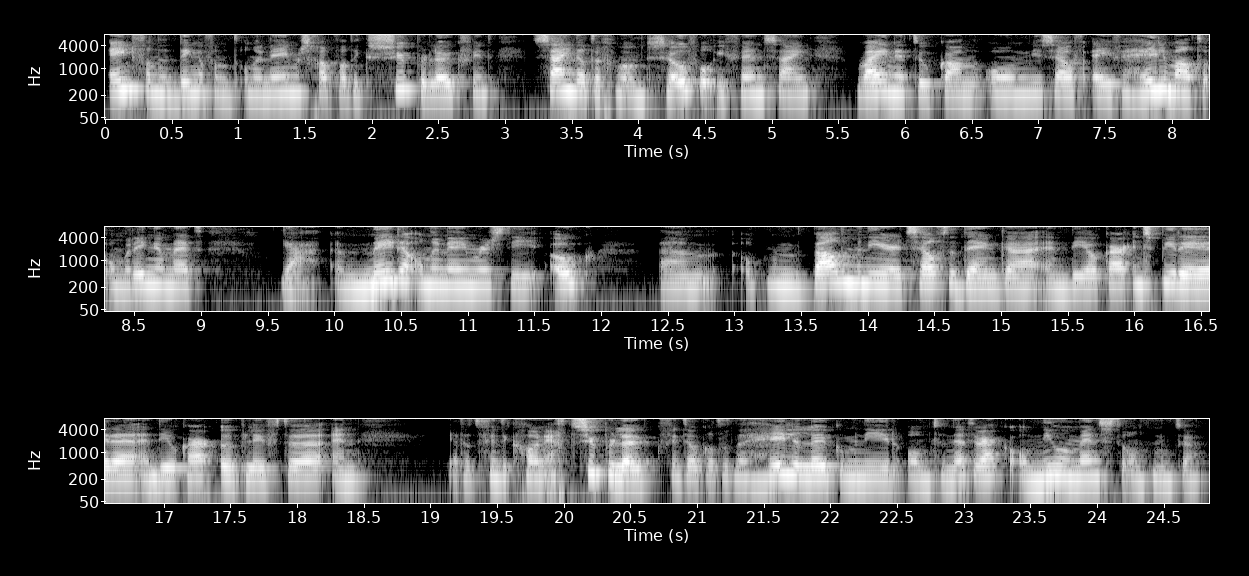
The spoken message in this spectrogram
een van de dingen van het ondernemerschap wat ik super leuk vind, zijn dat er gewoon zoveel events zijn waar je naartoe kan om jezelf even helemaal te omringen met ja, mede-ondernemers die ook Ehm, op een bepaalde manier hetzelfde denken en die elkaar inspireren en die elkaar upliften. En ja, dat vind ik gewoon echt super leuk. Ik vind het ook altijd een hele leuke manier om te netwerken, om nieuwe mensen te ontmoeten.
